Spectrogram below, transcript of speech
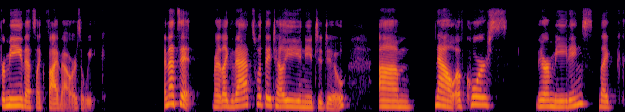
For me, that's like five hours a week. And that's it, right? Like that's what they tell you you need to do. Um, now, of course, there are meetings like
